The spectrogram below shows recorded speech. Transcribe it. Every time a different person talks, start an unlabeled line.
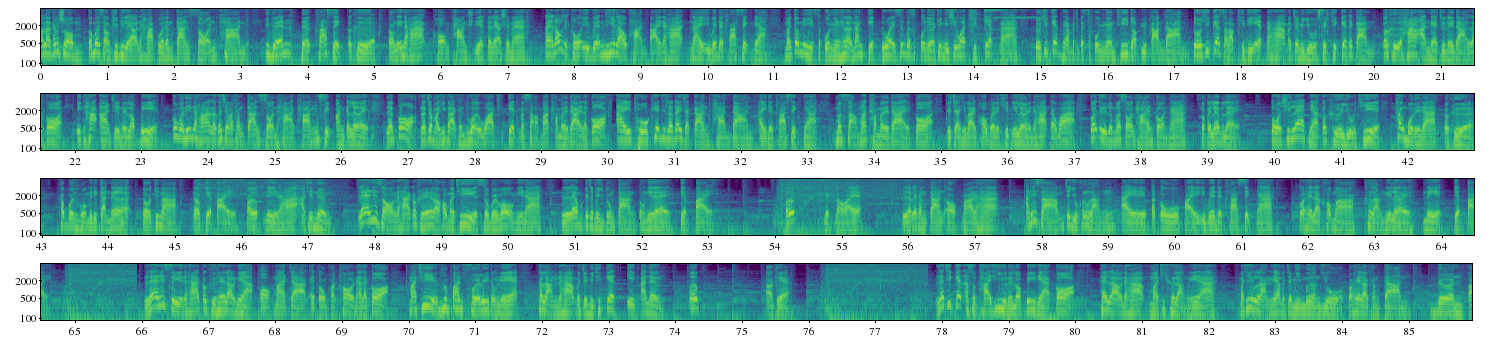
เอาล่ะท่านผู้ชม ก็เมื่อ 2 คลิปที่แล้วนะฮะผมทำการสอนผ่านอีเวนต์ The Classic ก็คือตรงนี้นะฮะของทาง TDS ไปแล้วใช่ไหม แต่นอกจากตัวอีเวนต์ที่เราผ่านไปนะฮะ ในอีเวนต์ The Classic เนี่ย มันก็มีสกุลเงินให้เรานั่งเก็บด้วย ซึ่งเป็นสกุลเงินที่มีชื่อว่าทิกเก็ตนะ โดยทิกเก็ตเนี่ยมันจะเป็นสกุลเงินที่ดรอปอยู่ตามด่าน โดยทิกเก็ตสำหรับ TDS นะฮะ มันจะมีอยู่ 10ทิกเก็ตด้วยกัน ก็คือ 5 อันเนี่ยอยู่ในด่าน แล้วก็อีก 5 อันจะอยู่ในล็อบบี้ ก็วันนี้นะฮะเราก็จะมาทำการสอนหาทั้ง 10 อันกันเลย แล้วก็เราจะมาอธิบายกันด้วยว่าทิกเก็ตมันสามารถทำอะไรได้ แล้วก็ไอโทเค็นที่เราได้จากการผ่านด่านไอเดอะคลาสสิกเนี่ย มันสามารถทำอะไรได้ ก็เดี๋ยวจะอธิบายพร้อมกันในคลิปนี้เลยนะฮะ แต่ว่าก่อนอื่นเรามาสอนหากันก่อนนะ ก็ไปเริ่มเลย ตัวชิ้นแรกเนี่ยก็คืออยู่ที่ข้างบนนี้นะ ก็คือข้างบนหัวมินิกันเนอร์โดดขึ้นมาแล้วเก็บไปปุ๊บนี่นะฮะอันที่หนึ่งและที่สองนะฮะก็คือให้เราเข้ามาที่ survival อย่างนี้นะ แล้วมันก็จะมีอยู่ตรงกลางตรงนี้เลย เก็บไปปุ๊บเรียบร้อย แล้วก็ทำการออกมานะฮะอันที่ 3 จะอยู่ข้างหลังไอประตูไปอีเวนต์เดอะคลาสสิกนะ ก็ให้เราเข้ามาข้างหลังนี้เลยเนี่เก็บไป และที่4นะฮะก็คือให้เราเนี่ยออกมาจากไอ้ตรงพอร์ทัลนะแล้วก็มาที่รูปปั้นเฟอร์รี่ตรงนี้ข้างหลังนะฮะมันจะมีทิกเก็ตอีกอันหนึ่งปุ๊บโอเคและทิกเก็ตอันสุดท้ายที่อยู่ในล็อบบี้เนี่ยก็ให้เรานะฮะมาที่ข้างหลังนี้นะ มาที่ข้างหลังเนี่ยมันจะมีเมืองอยู่ ก็ให้เราทำการเดินไป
